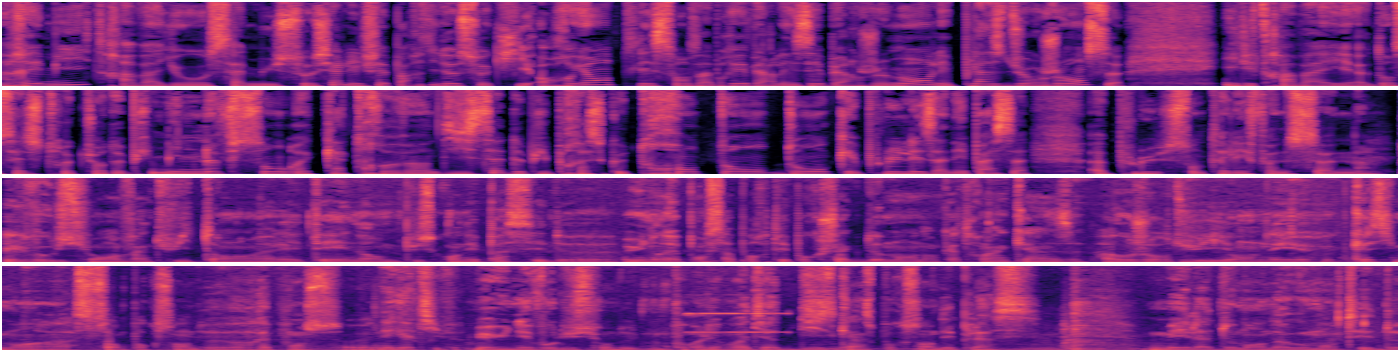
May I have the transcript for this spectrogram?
Rémi travaille au SAMU social. Il fait partie de ceux qui orientent les sans-abri vers les hébergements, les places d'urgence. Il y travaille dans cette structure depuis 19 1997, depuis presque 30 ans donc, et plus les années passent, plus son téléphone sonne. L'évolution en 28 ans, elle a été énorme puisqu'on est passé de une réponse apportée pour chaque demande en 95 à aujourd'hui, on est quasiment à 100% de réponses négatives. Il y a une évolution de, on va dire 10-15% des places, mais la demande a augmenté de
